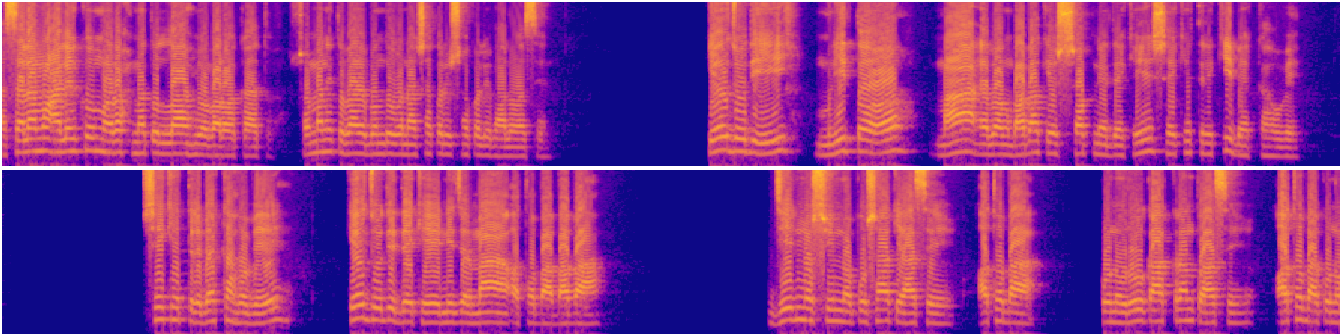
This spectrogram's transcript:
আসসালামু আলাইকুম রহমতুল্লাহ বারাকাত সম্মানিত ভাই বন্ধুগণ, আশা করি সকলে ভালো আছেন। কেউ যদি মৃত মা এবং বাবাকে স্বপ্নে দেখে, সেক্ষেত্রে কি ব্যাখ্যা হবে? সেক্ষেত্রে ব্যাখ্যা হবে, কেউ যদি দেখে নিজের মা অথবা বাবা জীর্ণ শীর্ণ পোশাকে আছে, অথবা কোনো রোগ আক্রান্ত আছে, অথবা কোনো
